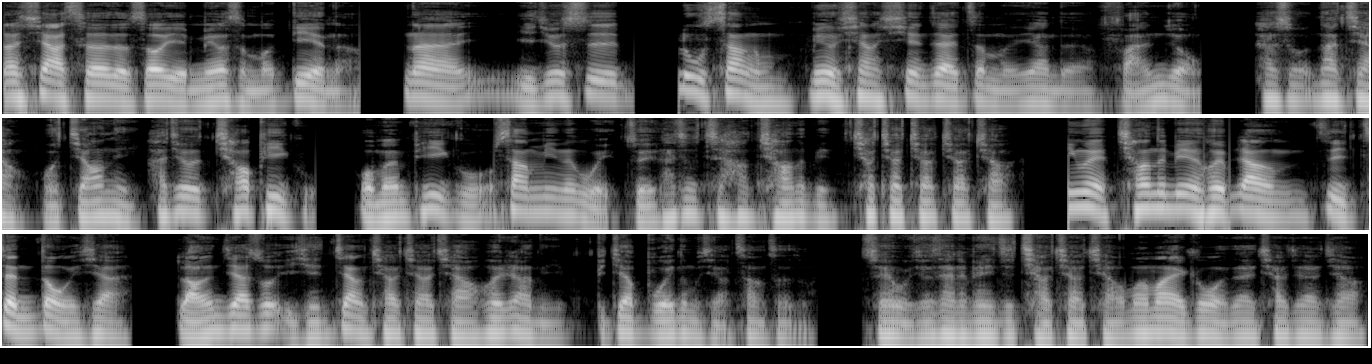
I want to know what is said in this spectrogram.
那下车的时候也没有什么店呢、那也就是路上没有像现在这么样的繁荣。他说：“那这样我教你。”他就敲屁股，我们屁股上面的尾椎，他就这样敲那边，敲敲敲敲敲，因为敲那边会让自己震动一下。老人家说以前这样敲敲敲会让你比较不会那么想上厕所，所以我就在那边一直敲敲敲。妈妈也跟我在敲敲敲。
